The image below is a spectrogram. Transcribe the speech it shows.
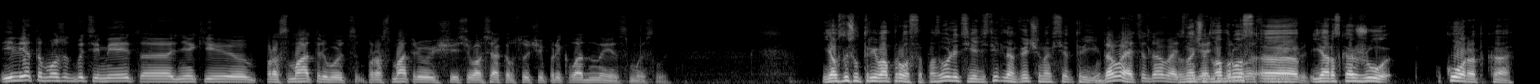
Или это, может быть, имеет э, некие просматриваются- просматривающиеся, во всяком случае, прикладные смыслы? Я услышал три вопроса. Позволите, я действительно отвечу на все три. Давайте, давайте. Значит, я вопрос, э, я расскажу коротко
